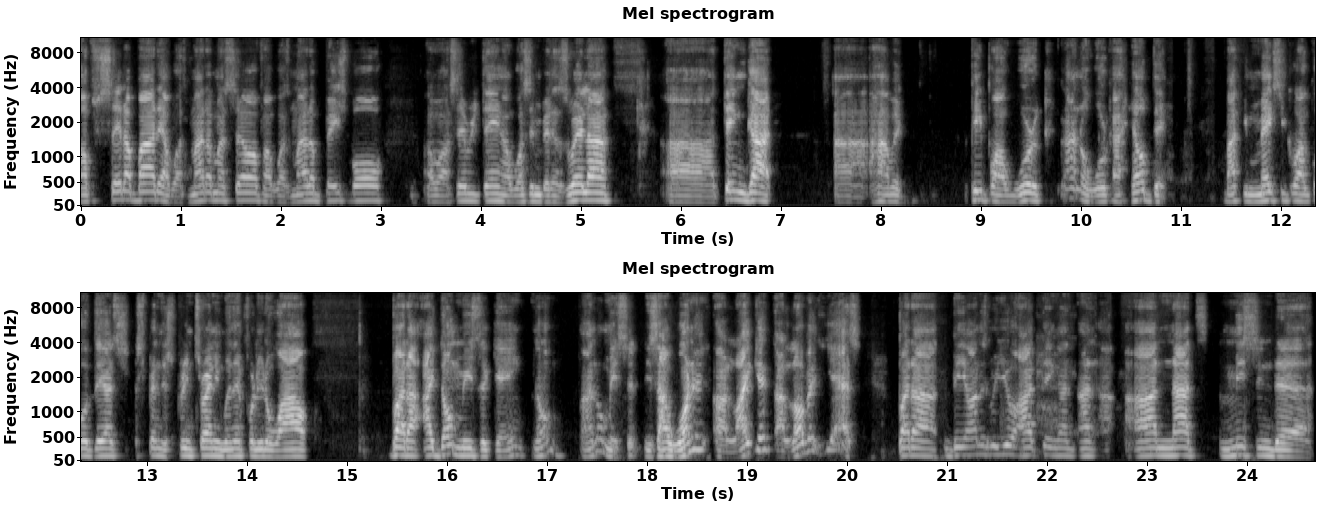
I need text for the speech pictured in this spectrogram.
upset about it. I was mad at myself. I was mad at baseball. I was everything. I was in Venezuela. Uh, thank God, uh, I have a, people at work. I don't work. I help them. Back in Mexico, I go there, spend the spring training with them for a little while. But I, I don't miss the game. No, I don't miss it. Is I want it. I like it. I love it. Yes. But uh, be honest with you, I think I'm, I'm, I'm not missing the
